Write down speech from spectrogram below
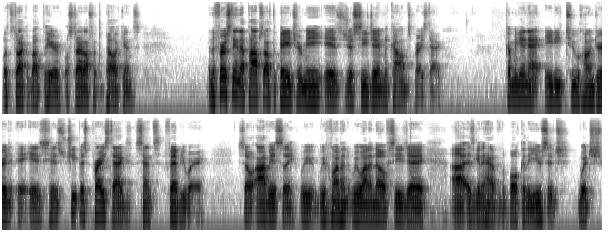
let's talk about the here. We'll start off with the Pelicans. And the first thing that pops off the page for me is just CJ McCollum's price tag. Coming in at 8200 it is his cheapest price tag since February. So obviously, we we want to we want to know if CJ uh, is going to have the bulk of the usage, which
